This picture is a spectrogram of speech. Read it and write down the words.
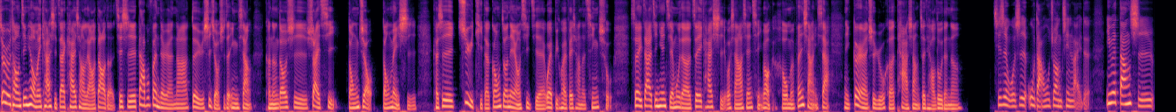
就如同今天我们一开始在开场聊到的，其实大部分的人呢、啊，对于侍酒师的印象可能都是帅气、懂酒。懂美食，可是具体的工作内容细节未必会非常的清楚，所以在今天节目的最一开始，我想要先请 Mock 和我们分享一下你个人是如何踏上这条路的呢？其实我是误打误撞进来的，因为当时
